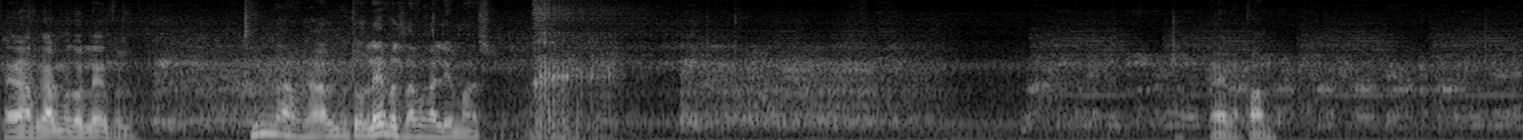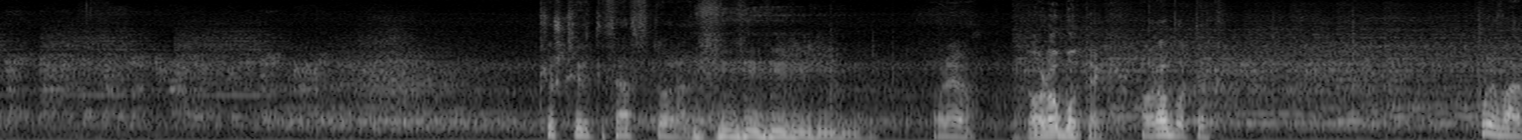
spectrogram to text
Ε, να βγάλουμε το level. Τι να βγάλουμε, το level θα βγάλει εμάς. Έλα, πάμε. Ποιος ξέρει τι θα έρθει τώρα. Ωραίο. Το Robotech. Ο Robotech. Πού έβα-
